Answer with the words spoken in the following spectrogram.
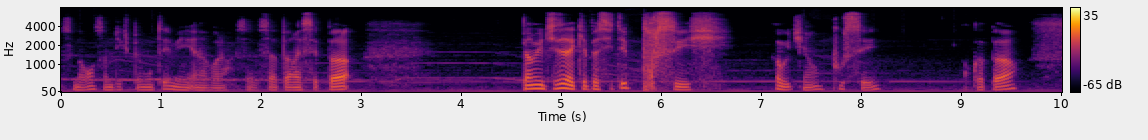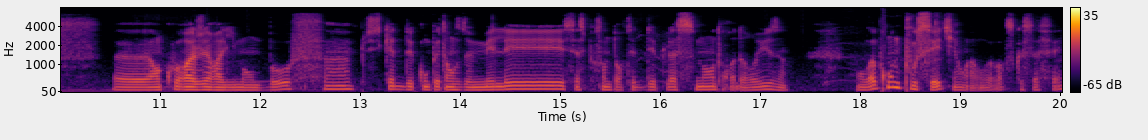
c'est marrant, ça me dit que je peux monter, mais ah, voilà, ça, ça apparaissait pas. Permet d'utiliser la capacité poussée. Ah oui, tiens, pousser. Pourquoi pas. Euh, encourager ralliement beauf, plus 4 de compétences de mêlée, 16% de portée de déplacement, 3 de ruse. On va prendre pousser, tiens, on va voir ce que ça fait.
